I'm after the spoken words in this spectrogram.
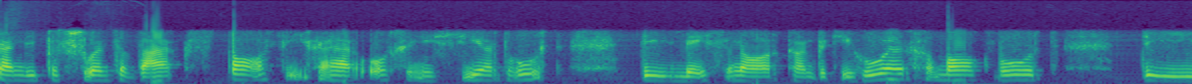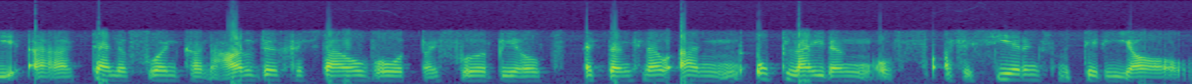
kan die persoon se werkspasie georganiseer word die lesenaar kan bietjie hoër gemaak word die uh, telefoon kan harder gestel word byvoorbeeld ek dink nou aan opleiding of assesseringsmateriaal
